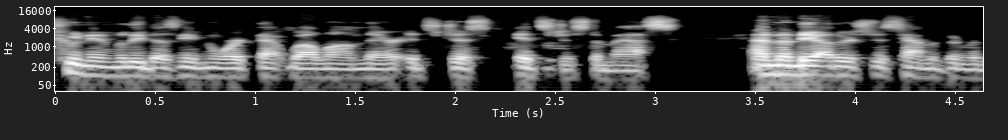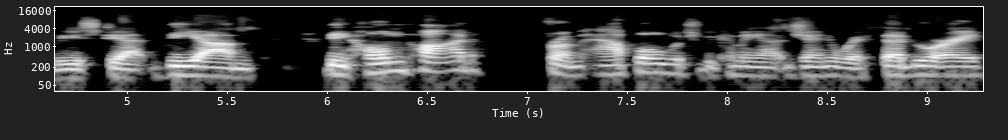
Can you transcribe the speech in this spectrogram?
TuneIn really doesn't even work that well on there. It's just it's just a mess, and then the others just haven't been released yet. The um, the HomePod from Apple, which will be coming out January February,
